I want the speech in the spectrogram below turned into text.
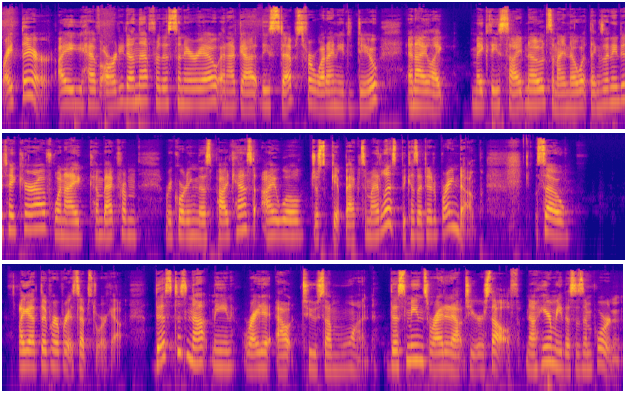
right there. I have already done that for this scenario and I've got these steps for what I need to do. And I like make these side notes and I know what things I need to take care of. When I come back from recording this podcast, I will just get back to my list because I did a brain dump. So I got the appropriate steps to work out. This does not mean write it out to someone. This means write it out to yourself. Now, hear me, this is important.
